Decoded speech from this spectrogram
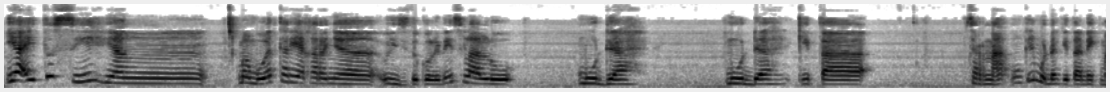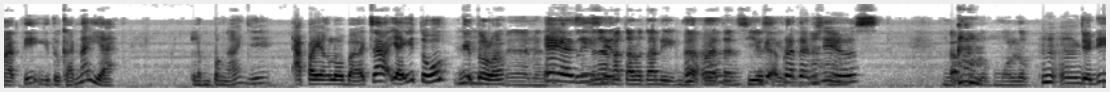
Ya itu sih yang membuat karya-karyanya Wiji Tukul ini selalu mudah mudah kita cerna, mungkin mudah kita nikmati gitu karena ya lempeng aja. Apa yang lo baca ya itu gitu loh. Benar. Iya nggak sih? Benar kata lo tadi, nggak Heeh, pretensius nggak gitu. pretensius. Nggak muluk-muluk. Mm-mm, jadi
